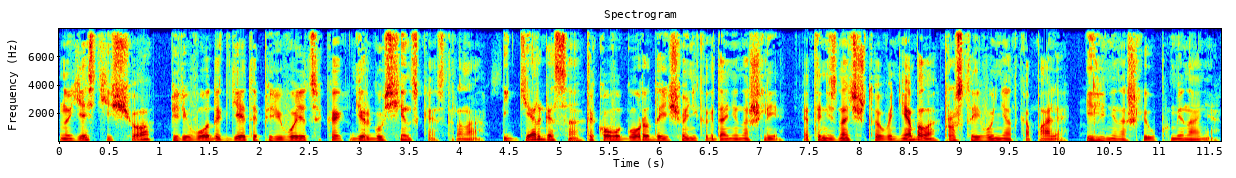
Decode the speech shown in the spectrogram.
Но есть еще переводы, где это переводится как Гергусинская страна. И Гергаса такого города еще никогда не нашли. Это не значит, что его не было, просто его не откопали или не нашли упоминания.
